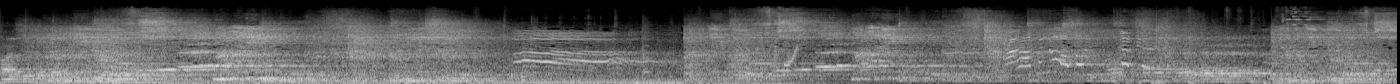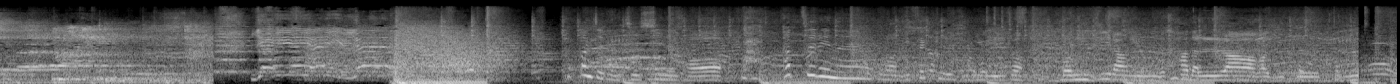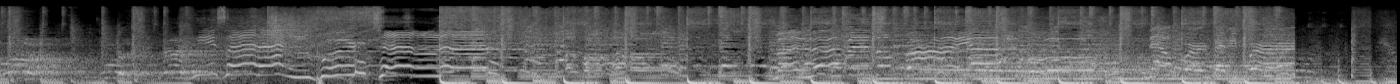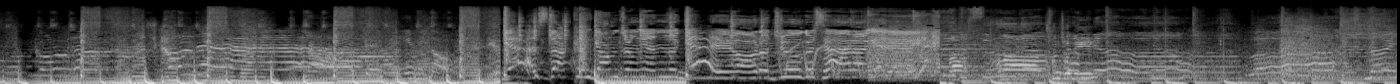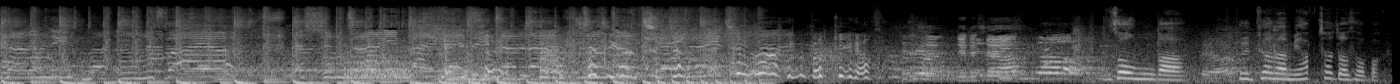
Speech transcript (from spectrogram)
아, 진짜. 댄스씬에서 터트리는 그런 이펙트를 주기 위해서 먼지랑 이런 거 다 날라와가지고 사랑해 하나 천천히. 네 진짜 친구로 행복해요. 무서움과 불편함이 합쳐져서 막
